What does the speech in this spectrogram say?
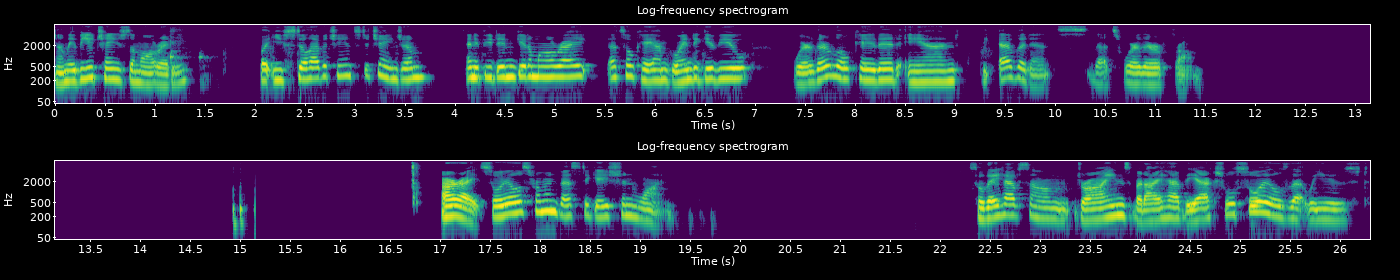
Now maybe you changed them already, but you still have a chance to change them. And if you didn't get them all right, that's okay. I'm going to give you where they're located and the evidence that's where they're from. All right, soils from investigation one. So they have some drawings, but I have the actual soils that we used.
